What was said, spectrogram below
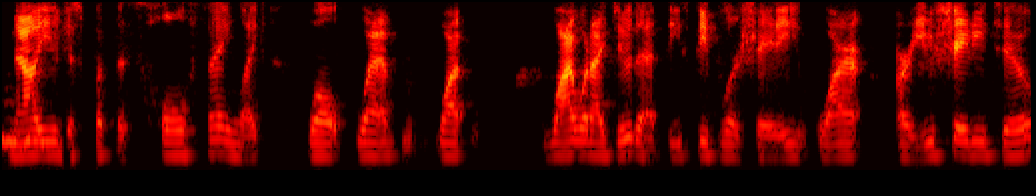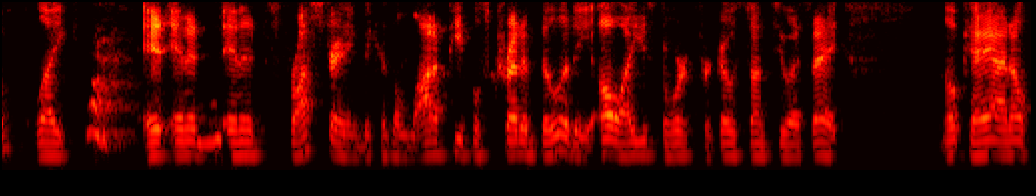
Mm-hmm. Now you just put this whole thing like, well, why, why, why would I do that? These people are shady. Why are you shady too? Like, yeah. it, and it's mm-hmm. and it's frustrating because a lot of people's credibility. Oh, I used to work for Ghost Hunts USA. Okay, I don't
